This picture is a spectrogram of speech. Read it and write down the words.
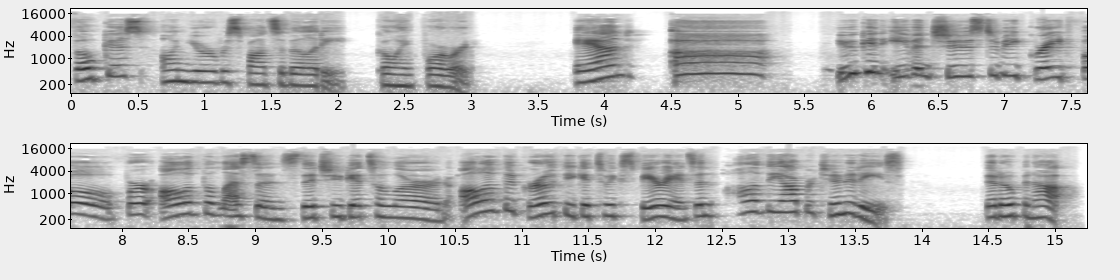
focus on your responsibility going forward. And, oh, you can even choose to be grateful for all of the lessons that you get to learn, all of the growth you get to experience, and all of the opportunities that open up.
